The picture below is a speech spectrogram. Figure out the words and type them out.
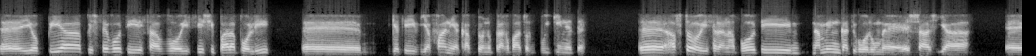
ε, η οποία πιστεύω ότι θα βοηθήσει πάρα πολύ ε, για τη διαφάνεια κάποιων πραγμάτων που γίνεται. Ε, αυτό ήθελα να πω ότι να μην κατηγορούμε εσάς για, ε,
